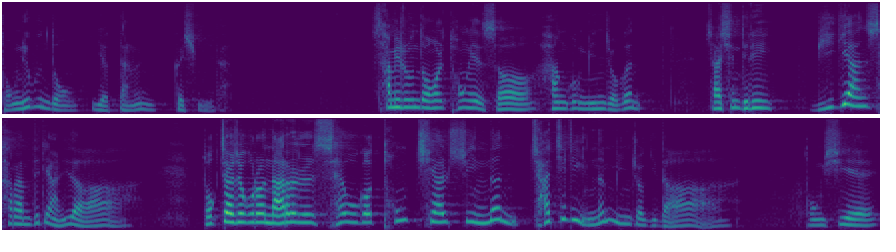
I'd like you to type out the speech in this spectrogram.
독립운동이었다는 것입니다. 3.1 운동을 통해서 한국 민족은 자신들이 미개한 사람들이 아니다. 독자적으로 나라를 세우고 통치할 수 있는 자질이 있는 민족이다. 동시에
